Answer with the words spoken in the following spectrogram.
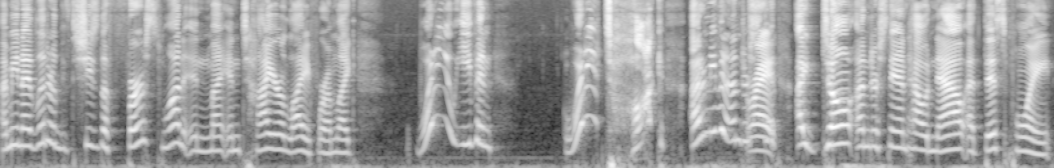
I mean, I literally, she's the first one in my entire life where I'm like, what do you even? What do you talk? I don't even understand. Right. I don't understand how now at this point,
